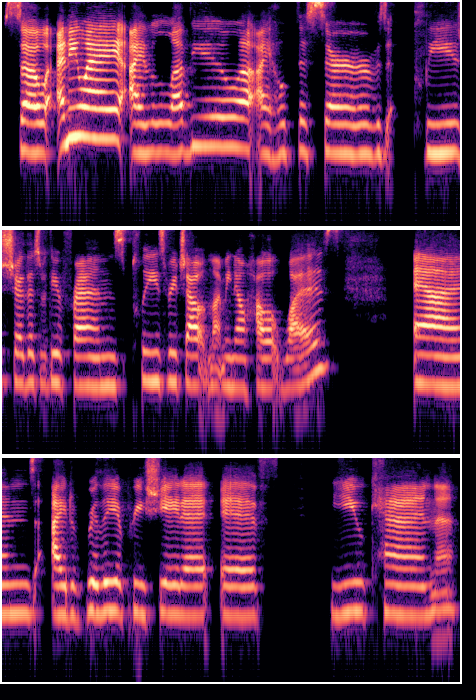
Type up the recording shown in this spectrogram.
So, anyway, I love you. I hope this serves. Please share this with your friends. Please reach out and let me know how it was. And I'd really appreciate it if you can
